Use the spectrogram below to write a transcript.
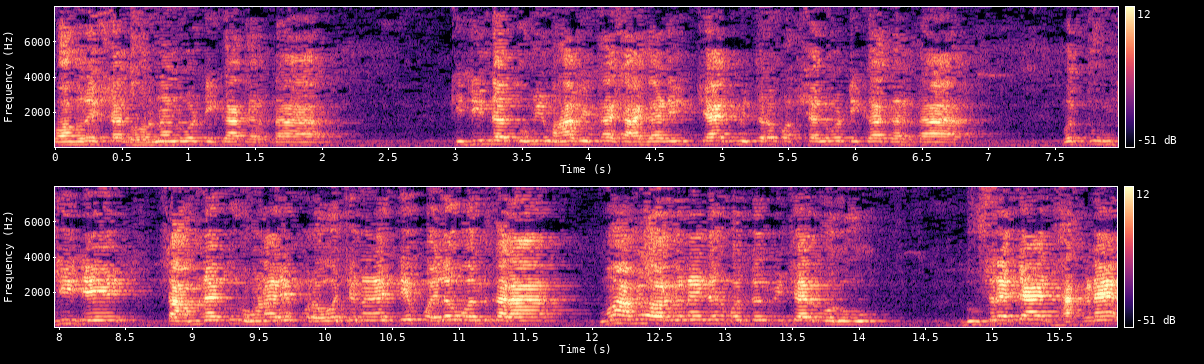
काँग्रेसच्या धोरणांवर टीका करता? कितींदा तुम्ही महाविकास आघाडीच्याच मित्र पक्षांवर टीका करता? मग तुमची जे सामन्यातून होणारे प्रवचन आहेत ते पहिलं बंद करा. मग आम्ही ऑर्गनायझरबद्दल विचार करू. दुसऱ्याच्या झाकण्या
